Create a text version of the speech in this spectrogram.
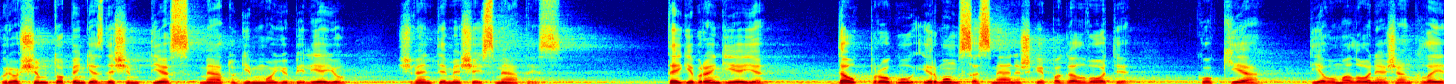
kurio 150 metų gimimo jubiliejų šventėme šiais metais. Taigi, brangieji, daug progų ir mums asmeniškai pagalvoti, kokie Dievo malonės ženklai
